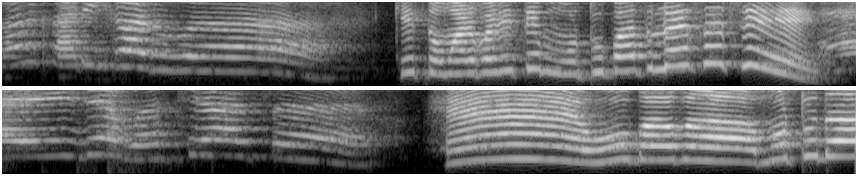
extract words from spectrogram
তরকারি করব কে, তোমার বাড়িতে মোটু পাতলু এসেছে? হ্যাঁ ও বাবা, মোটু দা,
